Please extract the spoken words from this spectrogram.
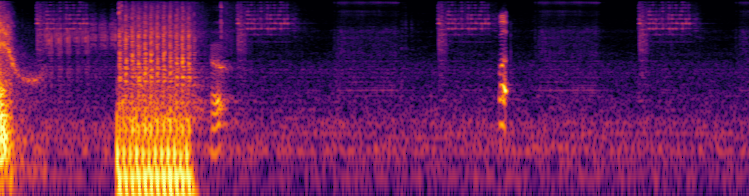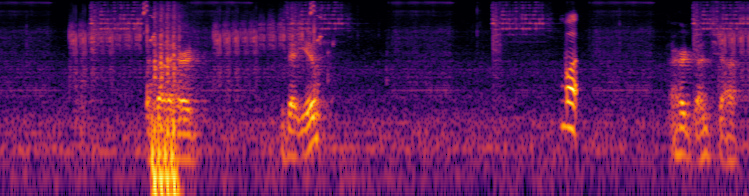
go. Oh, What? I thought I heard. Is that you? What? I heard gunshots.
